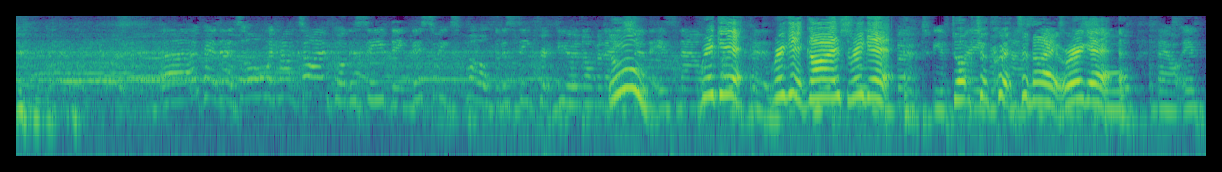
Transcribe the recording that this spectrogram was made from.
uh, okay, that's all we have time for this evening. This week's poll for the secret viewer nomination Ooh, is now rig it, open. rig it, guys, rig it. Vote for your Dr. favourite Kryptonite, rig it. Score. They are in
